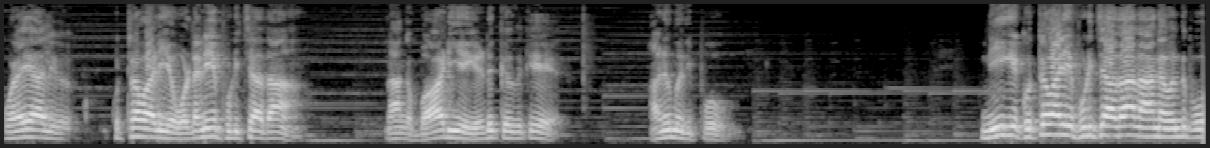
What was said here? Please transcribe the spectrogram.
கொலையாளி குற்றவாளியை உடனே பிடிச்சாதான் நாங்கள் பாடியை எடுக்கிறதுக்கே அனுமதிப்போம் நீங்கள் குற்றவாளியை பிடிச்சாதான் நாங்கள் வந்து போ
